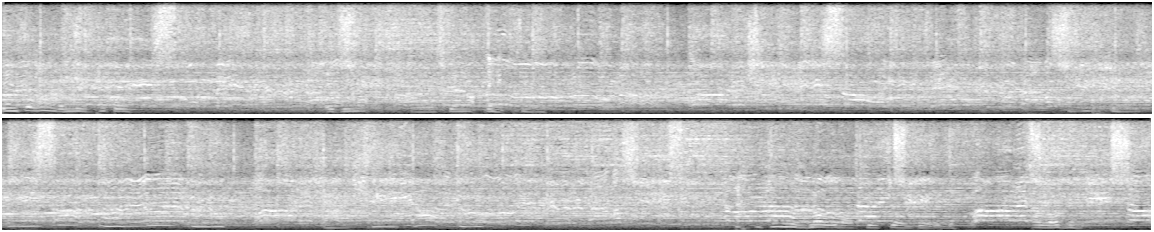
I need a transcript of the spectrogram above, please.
Dance along with new people. Not. I love it.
